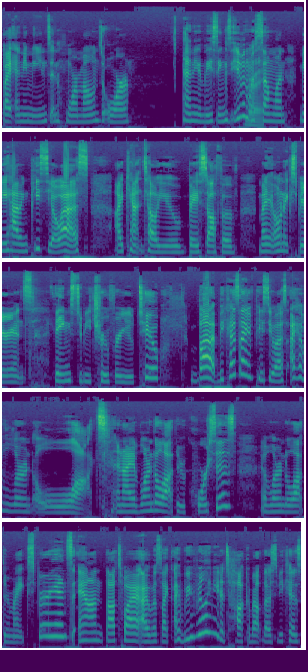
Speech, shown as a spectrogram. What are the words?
by any means in hormones or any of these things. Even with someone, me having PCOS, I can't tell you based off of my own experience things to be true for you too. But because I have PCOS, I have learned a lot. And I have learned a lot through courses. I've learned a lot through my experience. And that's why I was like, I we really need to talk about this because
